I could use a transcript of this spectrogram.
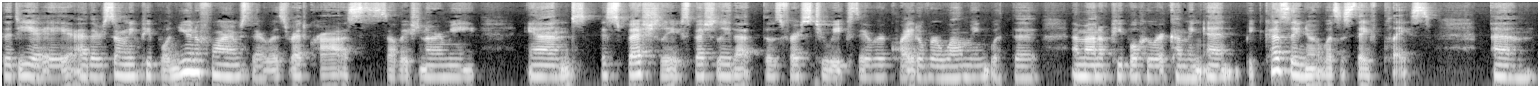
the DA. Uh, there's so many people in uniforms. There was Red Cross, Salvation Army, and especially especially that those first two weeks they were quite overwhelming with the amount of people who were coming in because they knew it was a safe place um,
